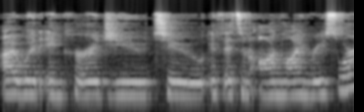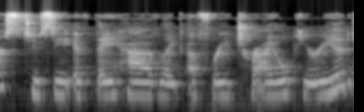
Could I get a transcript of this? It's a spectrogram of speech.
I would encourage you to, if it's an online resource, to see if they have like a free trial period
